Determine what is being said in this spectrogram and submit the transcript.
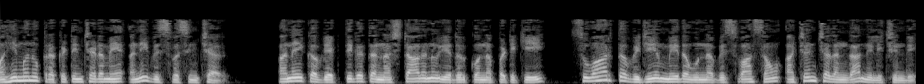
మహిమను ప్రకటించడమే అని విశ్వసించారు అనేక వ్యక్తిగత నష్టాలను ఎదుర్కొన్నప్పటికీ సువార్త విజయం మీద ఉన్న విశ్వాసం అచంచలంగా నిలిచింది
